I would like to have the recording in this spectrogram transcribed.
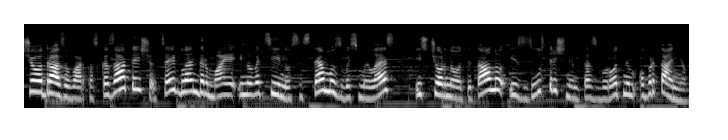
Що одразу варто сказати, що цей блендер має інноваційну систему з 8 лез із чорного титану із зустрічним та зворотним обертанням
